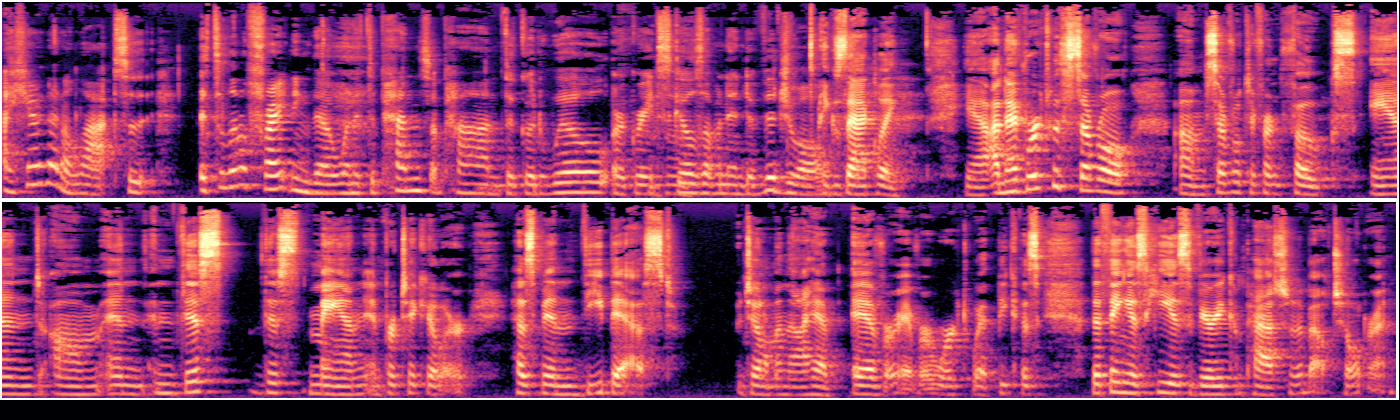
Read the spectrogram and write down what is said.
I hear that a lot. So it's a little frightening though when it depends upon the goodwill or great mm-hmm. skills of an individual. Exactly. Yeah, and I've worked with several um, several different folks, and um, and and this this man in particular has been the best gentleman that I have ever, ever worked with because the thing is, he is very compassionate about children.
